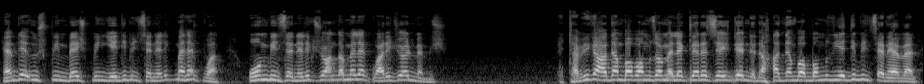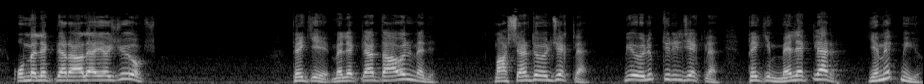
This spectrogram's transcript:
Hem de 3 bin, 5 bin, 7 bin senelik melek var. 10 bin senelik şu anda melek var. Hiç ölmemiş. E tabii ki Adem babamıza meleklere secde edin dedi. Adem babamız 7 bin sene evvel. O melekler hala yaşıyor. Peki melekler daha ölmedi. Mahşerde ölecekler. Bir ölüp dirilecekler. Peki melekler yemek mi yiyor?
